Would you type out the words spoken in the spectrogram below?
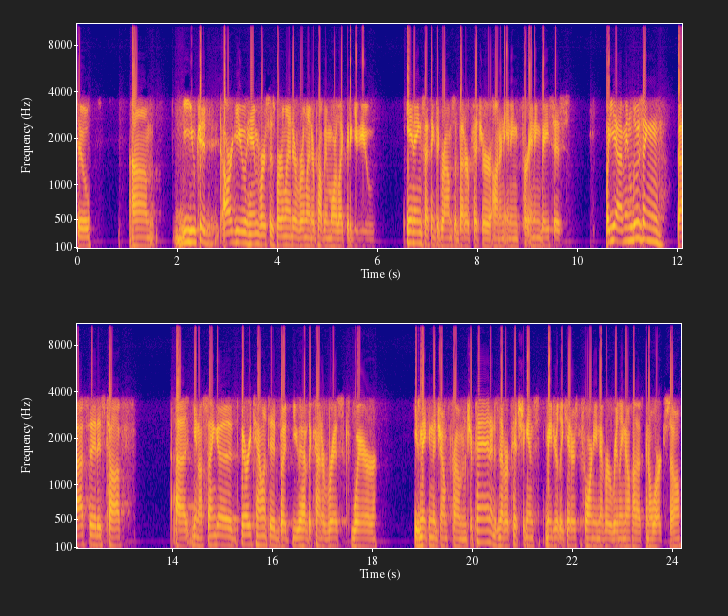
22. Um, you could argue him versus Verlander. Verlander probably more likely to give you innings. I think Degrom's a better pitcher on an inning per inning basis. But yeah, I mean, losing Bassitt is tough. Uh, you know, Senga very talented, but you have the kind of risk where he's making the jump from Japan and has never pitched against major league hitters before, and you never really know how that's going to work. So,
